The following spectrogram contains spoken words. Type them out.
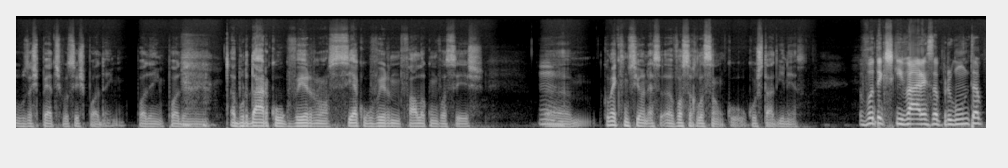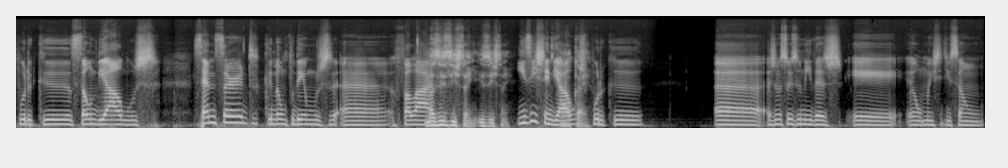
os aspectos que vocês podem, podem, podem abordar com o governo, se é que o governo fala com vocês? Hum. como é que funciona essa, a vossa relação com, com o Estado guinense? Vou ter que esquivar essa pergunta porque são diálogos censored que não podemos uh, falar. Mas existem, existem. Existem diálogos okay. porque uh, as Nações Unidas é, é, uma instituição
